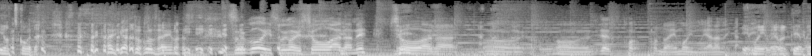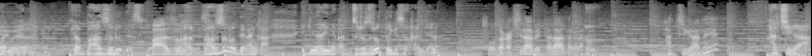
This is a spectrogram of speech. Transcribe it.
4つ込めた。当だ。ありがとうございます。すごいすごい昭和なね。昭和な。うん。うん。じゃあ、こ今度はエモいもやらないか、エモい、エモい、テーマエモいやらないか。今日はバズるですよ。バズるババズるってなんか、いきなりなんかズルズルっといきそうな感じやな。そう、だから調べたら、だからう、ん。蜂がね、蜂が、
